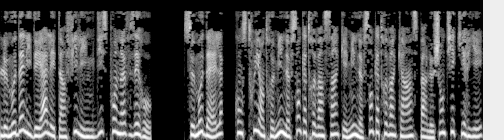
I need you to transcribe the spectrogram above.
le modèle idéal est un Feeling 10.90. Ce modèle, construit entre 1985 et 1995 par le chantier Kyrie,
